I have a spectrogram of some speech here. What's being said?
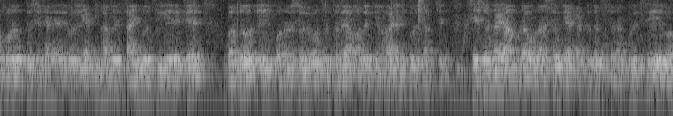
উপরন্ত সেখানে ওই একইভাবে সাইনবোর্ড ঝুলিয়ে রেখে গত এই পনেরো ষোলো বছর ধরে আমাদেরকে হয়রানি করে যাচ্ছেন। সেই জন্যই আমরা ওনার সঙ্গে একাত্মতা ঘোষণা করেছি এবং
